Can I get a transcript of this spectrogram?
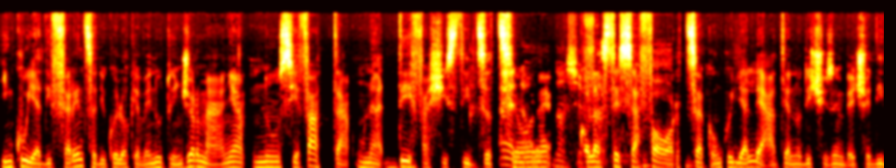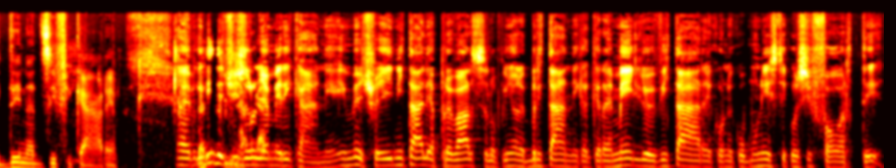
in cui a differenza di quello che è avvenuto in Germania non si è fatta una defascistizzazione eh no, con la stessa forza con cui gli alleati hanno deciso invece di denazificarare. Eh, perché lì decisero gli americani, invece in Italia prevalse l'opinione britannica che era meglio evitare con i comunisti così forti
